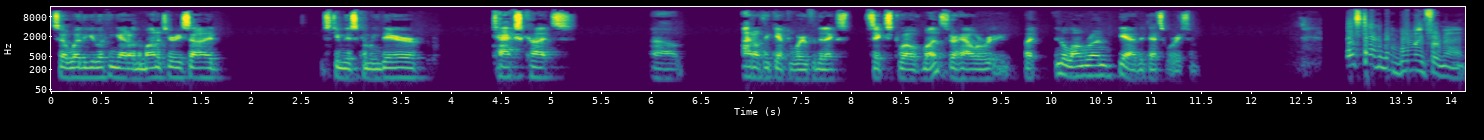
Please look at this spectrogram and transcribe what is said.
so whether you're looking at it on the monetary side, the stimulus coming there, tax cuts, uh, I don't think you have to worry for the next six, 12 months or however, but in the long run, yeah, the debt's worrisome. Let's talk about Boeing for a minute.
